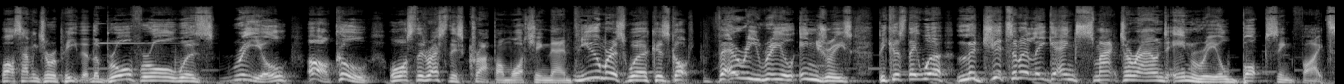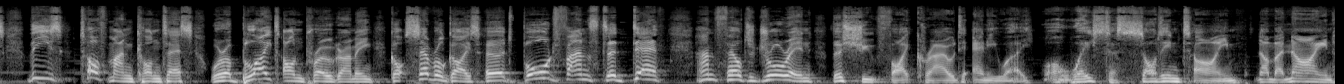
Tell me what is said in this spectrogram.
whilst having to repeat that the Brawl for All was real. Oh, cool. Well, what's the rest of this crap I'm watching then? Numerous workers got very real injuries because they were legitimately getting smacked around in real boxing fights. These tough man contests were a blight on programming, got several guys hurt, bored fans to death, and failed to draw in the shoot fight crowd anyway. What a waste of sodding time. Number nine,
